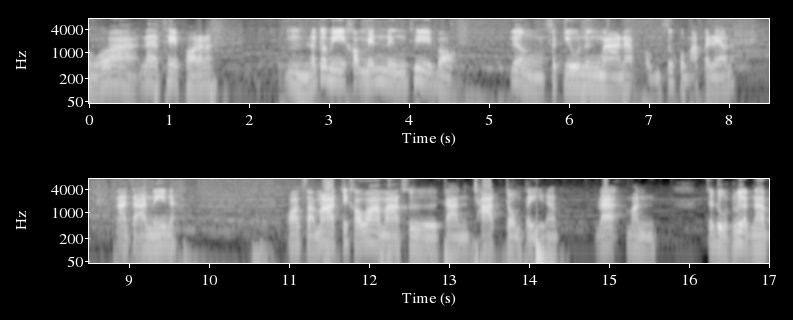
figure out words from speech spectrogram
ผมก็ว่าน่าจะเทพพอแล้วนะ อืม แล้วก็มีคอมเมนต์หนึ่งที่บอกเรื่องสกิลหนึ่งมานะครับ ผมซึ่งผมอัพไปแล้วนะ น่าจะอันนี้นะ ความสามารถที่เขาว่ามาคือการชาร์จโจมตีนะครับ และมันจะดูดเลือดนะครับ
